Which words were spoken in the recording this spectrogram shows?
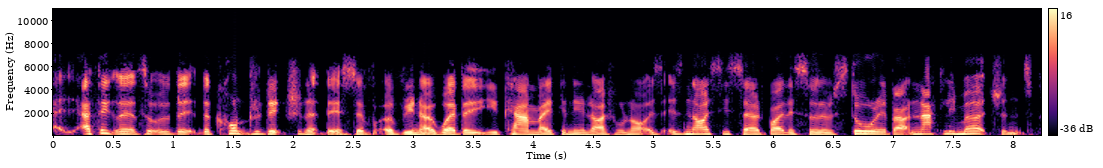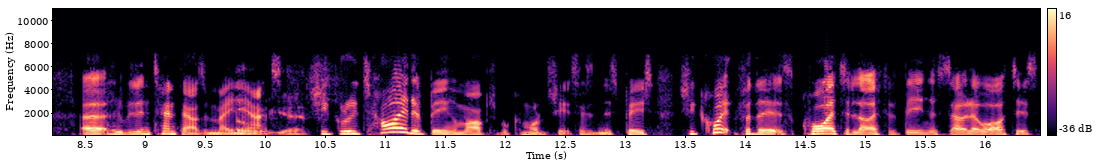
I- think that sort of the, the contradiction at this of, of you know whether you can make a new life or not is, is nicely served by this sort of story about Natalie Merchant, uh, who was in Ten Thousand Maniacs. Oh, yes. She grew tired of being a marketable commodity. It says in this piece, she quit for the quieter life of being a solo artist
